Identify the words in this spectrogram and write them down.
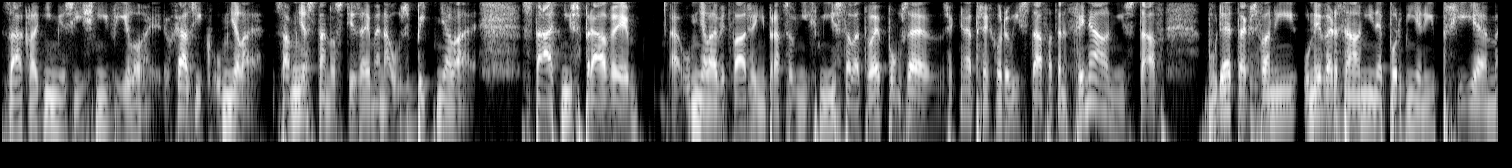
základní měsíční výlohy. Dochází k umělé zaměstnanosti, zejména u zbytnělé státní zprávy, umělé vytváření pracovních míst, ale to je pouze, řekněme, přechodový stav a ten finální stav bude takzvaný univerzální nepodmíněný příjem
